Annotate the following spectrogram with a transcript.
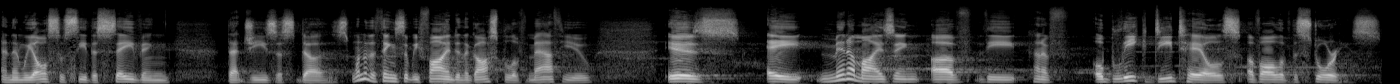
and then we also see the saving that Jesus does. One of the things that we find in the Gospel of Matthew is a minimizing of the kind of oblique details of all of the stories.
